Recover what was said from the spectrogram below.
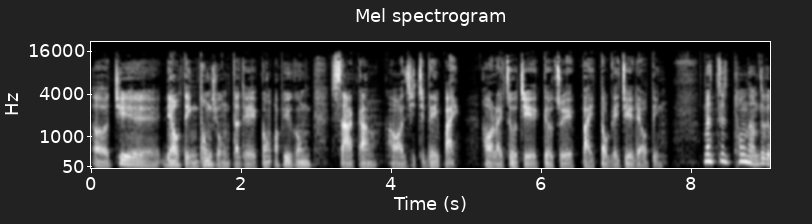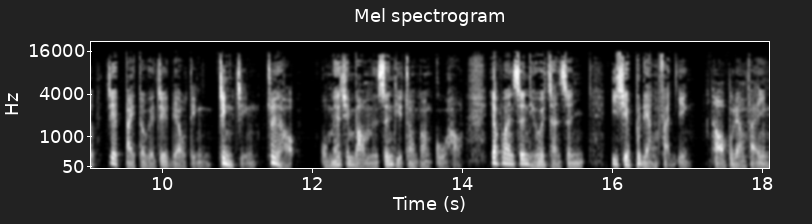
呃，这疗程通常大家讲啊，比如讲三工，好，还是一礼拜。好，来做这个叫做排毒的这疗程。那这通常这个这排毒的这疗程进行最好，我们要先把我们身体状况顾好，要不然身体会产生一些不良反应。好，不良反应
